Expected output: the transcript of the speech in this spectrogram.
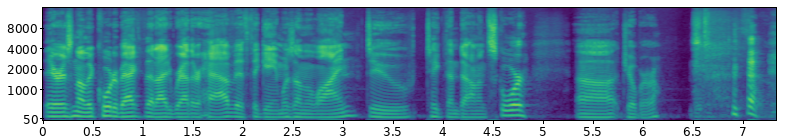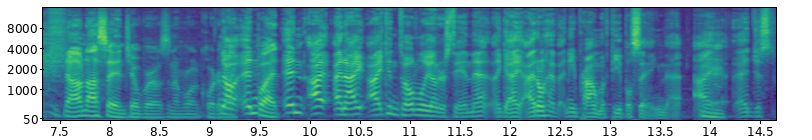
there is another quarterback that I'd rather have if the game was on the line to take them down and score. Uh, Joe Burrow. no, I'm not saying Joe Burrow's the number one quarterback. No, and but and I and I, I can totally understand that. Like I, I don't have any problem with people saying that. Mm-hmm. I I just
